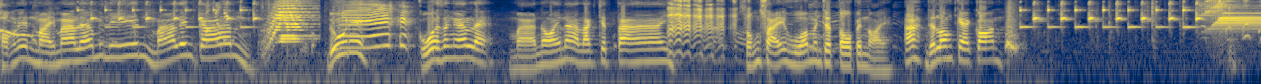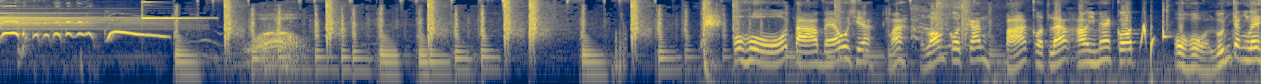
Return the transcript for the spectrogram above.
ของเล่นใหม่มาแล้วมิลิน มาเล่นกัน ดูดิกลัวซะงั้นแหละ หมาน้อยน่ารักจะตาย สงสัยหัวมันจะโตไปหน่อย อะ เดี๋ยวลองแกะก่อน โอ้โห ตาแบ๊วเชียมา ลองกดกันป๋ากดแล้วเอาอีแม่กด โอ้โห ลุ้นจังเลย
